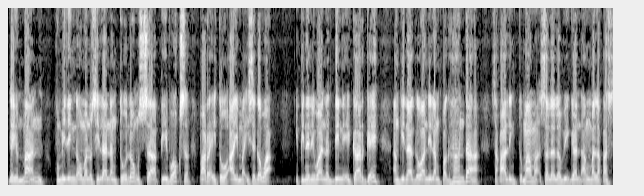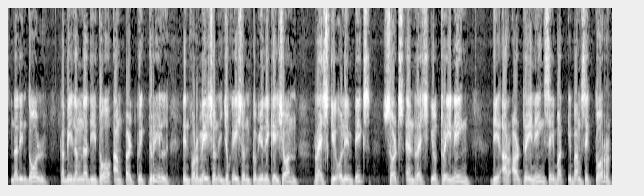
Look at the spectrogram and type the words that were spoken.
Gayunman, humiling na umano sila ng tulong sa PBOX para ito ay maisagawa. Ipinaliwanag din ni Igarge ang ginagawa nilang paghahanda sakaling tumama sa lalawigan ang malakas na lindol. Kabilang na dito ang earthquake drill, information education communication, rescue Olympics, search and rescue training, DRR training sa iba't ibang sektor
